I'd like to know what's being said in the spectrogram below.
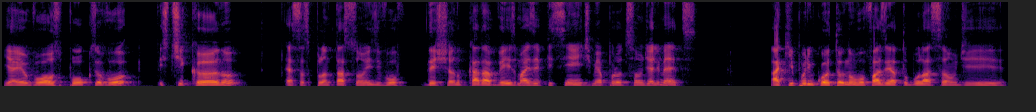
E aí eu vou aos poucos, eu vou esticando essas plantações e vou deixando cada vez mais eficiente minha produção de alimentos. Aqui, por enquanto, eu não vou fazer a tubulação de...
